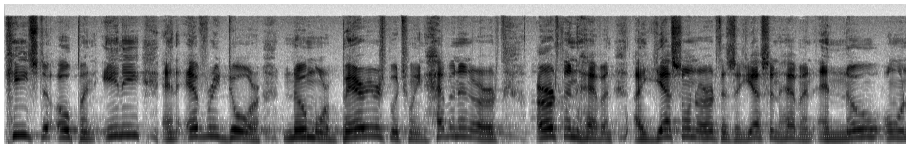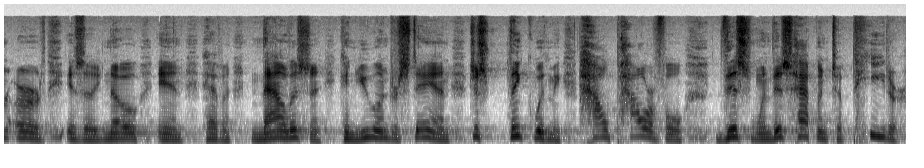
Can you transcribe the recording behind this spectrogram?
keys to open any and every door. No more barriers between heaven and earth, earth and heaven. A yes on earth is a yes in heaven, and no on earth is a no in heaven. Now, listen, can you understand? Just think with me how powerful this, when this happened to Peter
